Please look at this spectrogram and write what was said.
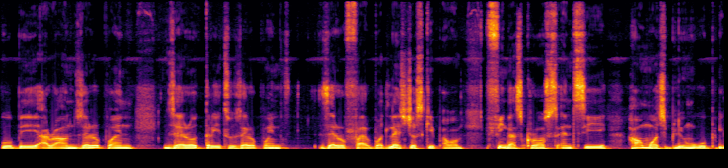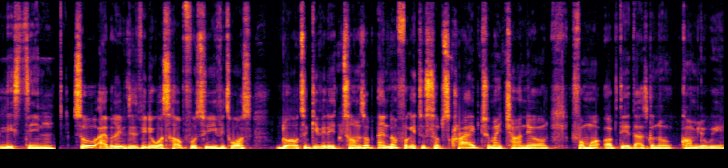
will be around 0.03 to 0. 05 but let's just keep our fingers crossed and see how much Blum will be listing. So i believe this video was helpful to you. If it was do all to give it a thumbs up and don't forget to subscribe to my channel for more update that's gonna come your way.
